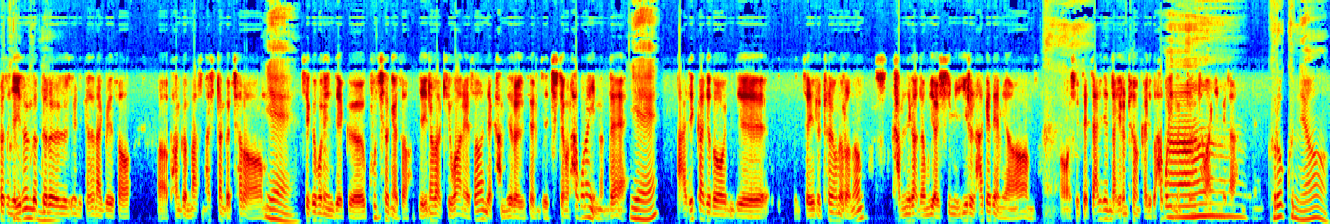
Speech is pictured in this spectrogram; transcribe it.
그래서 이제 이런 그렇군요. 것들을 이제 개선하기 위해서 어, 방금 말씀하셨던 것처럼 예. 지금은 이제 그 구청에서 이제 인허가 기관에서 이제 감리를 현재 지정을 하고는 있는데 예. 아직까지도 이제 저희를 표현으로는 감리가 너무 열심히 일을 하게 되면 어, 실제 잘린다 이런 표현까지도 하고 있는 아. 그런 상황입니다. 네. 그렇군요.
